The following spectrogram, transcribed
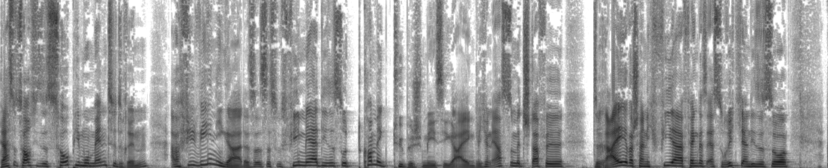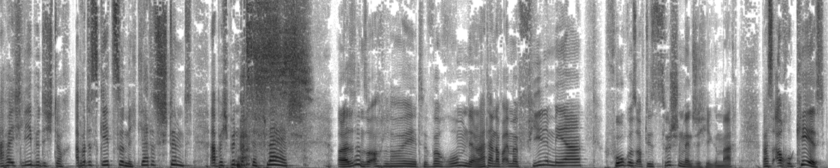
da hast du zwar auch diese soapy Momente drin, aber viel weniger. Das ist, das ist viel mehr dieses so Comic-typisch mäßige eigentlich. Und erst so mit Staffel drei, wahrscheinlich vier, fängt das erst so richtig an, dieses so, aber ich liebe dich doch, aber das geht so nicht. Ja, das stimmt, aber ich bin doch der Flash. Und das ist dann so, ach Leute, warum denn? Und hat dann auf einmal viel mehr Fokus auf dieses Zwischenmenschliche gemacht, was auch okay ist.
